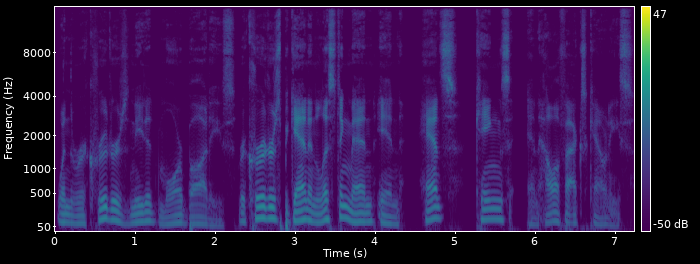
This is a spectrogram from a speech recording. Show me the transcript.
when the recruiters needed more bodies. Recruiters began enlisting men in Hants, Kings, and Halifax counties.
